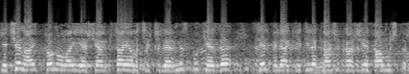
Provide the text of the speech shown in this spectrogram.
Geçen ay don olayı yaşayan Kütahyalı çiftçilerimiz bu kez de sel felaketiyle karşı karşıya kalmıştır.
